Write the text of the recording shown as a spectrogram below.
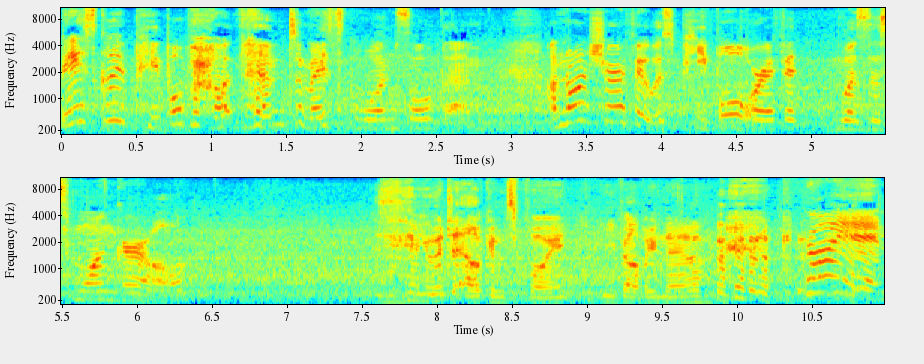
Basically, people brought them to my school and sold them. I'm not sure if it was people or if it was this one girl. if you went to Elkins Pointe, you probably know. Ryan.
